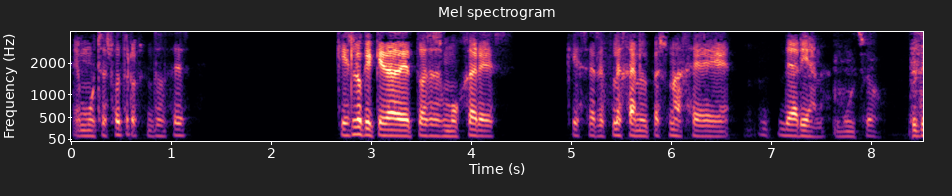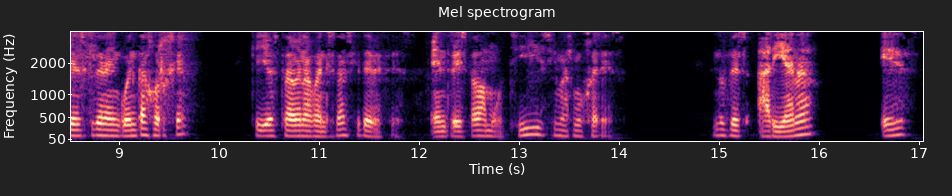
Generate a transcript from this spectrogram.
en muchos otros. Entonces, ¿qué es lo que queda de todas esas mujeres que se refleja en el personaje de Ariana? Mucho. Tú tienes que tener en cuenta, Jorge, que yo he estado en Afganistán siete veces. He entrevistado a muchísimas mujeres. Entonces, Ariana es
